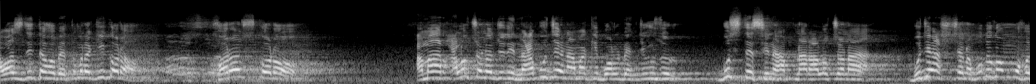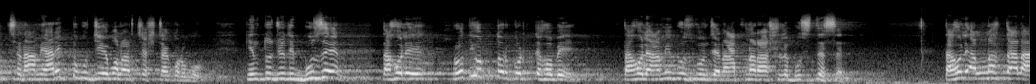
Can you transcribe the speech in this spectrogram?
আওয়াজ দিতে হবে, তোমরা কি করো? খরচ করো। আমার আলোচনা যদি না বুঝেন আমাকে বলবেন যে, হুজুর, বুঝতেছি না আপনার আলোচনা, বুঝে আসছে না, বোধগম্য হচ্ছে না, আমি আরেকটু বুঝিয়ে বলার চেষ্টা করব। কিন্তু যদি বুঝেন, তাহলে প্রতি উত্তর করতে হবে। তাহলে আমি বুঝব যে, না, আপনারা আসলে বুঝতেছেন। তাহলে আল্লাহ তালা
